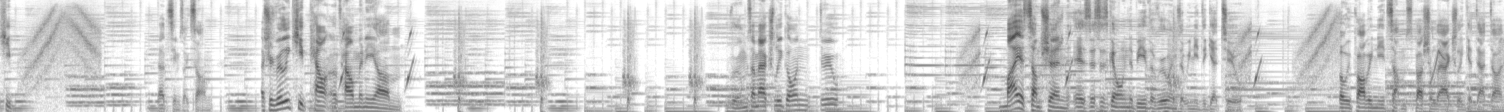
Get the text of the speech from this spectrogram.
Keep... That seems like some. I should really keep count of how many, um... Rooms I'm actually going through. My assumption is this is going to be the ruins that we need to get to. But we probably need something special to actually get that done.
